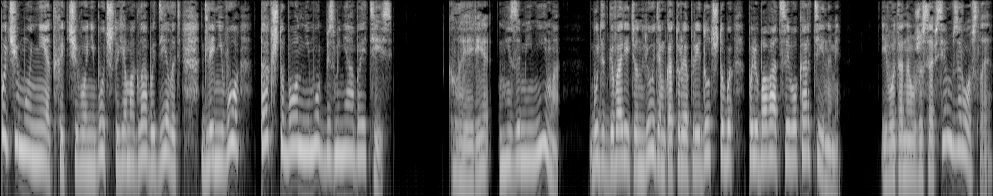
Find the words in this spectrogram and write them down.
«Почему нет хоть чего-нибудь, что я могла бы делать для него так, чтобы он не мог без меня обойтись?» «Клэри незаменима», — будет говорить он людям, которые придут, чтобы полюбоваться его картинами. И вот она уже совсем взрослая,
